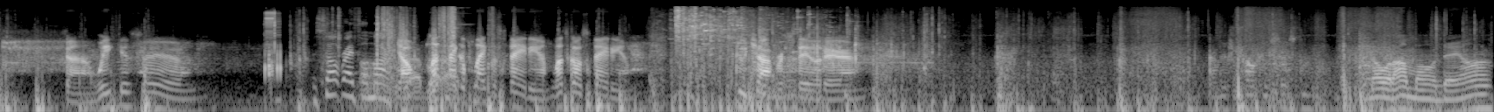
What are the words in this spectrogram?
Kinda weak as hell. Assault rifle marked. Yo, let's make a play for stadium. Let's go stadium. Two choppers still there. Got this trophy system. You know what I'm on, Dayon?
